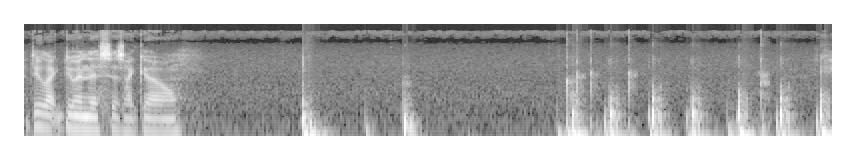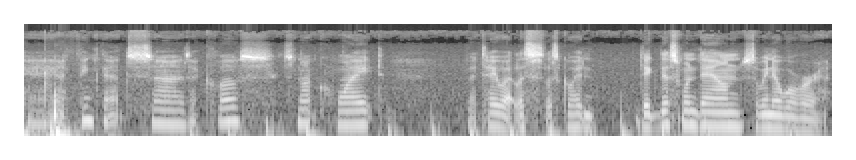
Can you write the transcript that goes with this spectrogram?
I do like doing this as I go. Okay, I think that's, uh, is that close? It's not quite. But I tell you what, let's, let's go ahead and dig this one down so we know where we're at.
